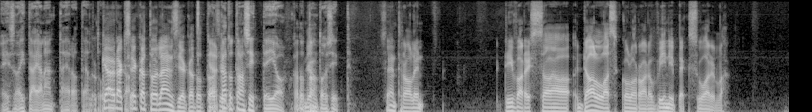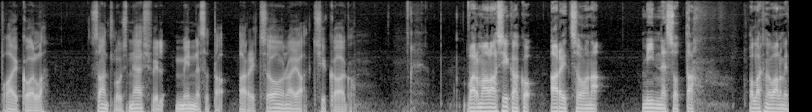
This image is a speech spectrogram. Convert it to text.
Ei saa itä ja länttä eroteltua. Käydäänkö mutta- eka toi länsi ja katsotaan sitten Katsotaan sitten, joo. Katsotaan Joo. toi sitten. Centralin Divarissa Dallas, Colorado, Winnipeg suorilla paikoilla. St. Louis, Nashville, Minnesota, Arizona ja Chicago. Varmaan ollaan Chicago, Arizona, Minnesota. Ollaanko me valmiit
